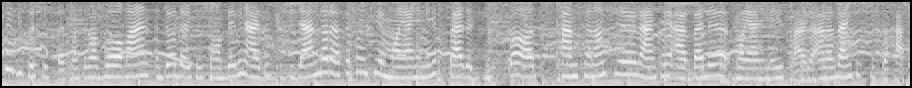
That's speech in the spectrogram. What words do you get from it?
توی 26 قسمته و واقعا جا داره که شما ببین ارزش دیدن داره. فکر کنید توی مای انیمه بعد 20 سال همچنان توی رنگ های اول مای انیمه برده. الان رنگش 27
